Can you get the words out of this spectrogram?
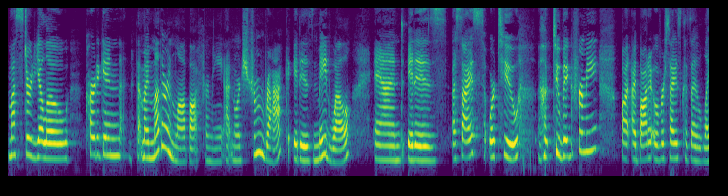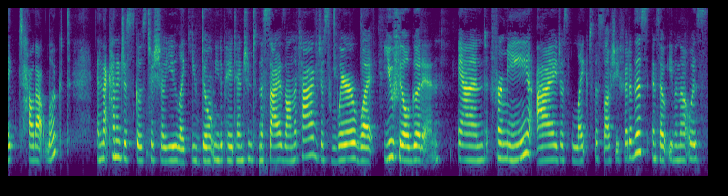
mustard yellow cardigan that my mother-in-law bought for me at Nordstrom Rack. It is Madewell and it is a size or two too big for me, but I bought it oversized because I liked how that looked. And that kind of just goes to show you like you don't need to pay attention to the size on the tag, just wear what you feel good in. And for me, I just liked the slouchy fit of this. And so even though it was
